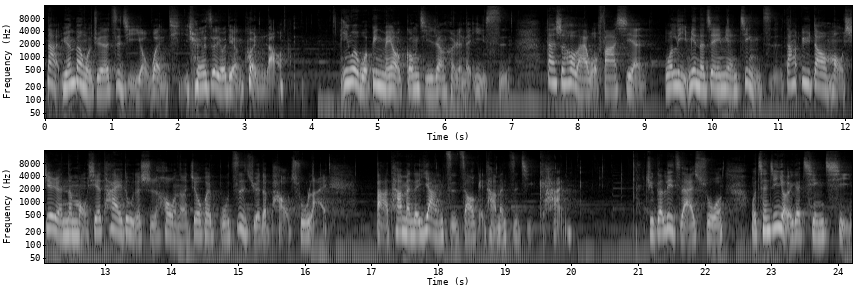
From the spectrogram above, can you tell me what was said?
那原本我觉得自己有问题，觉得这有点困扰。因为我并没有攻击任何人的意思。但是后来我发现，我里面的这一面镜子，当遇到某些人的某些态度的时候呢，就会不自觉地跑出来，把他们的样子照给他们自己看。举个例子来说，我曾经有一个亲戚，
